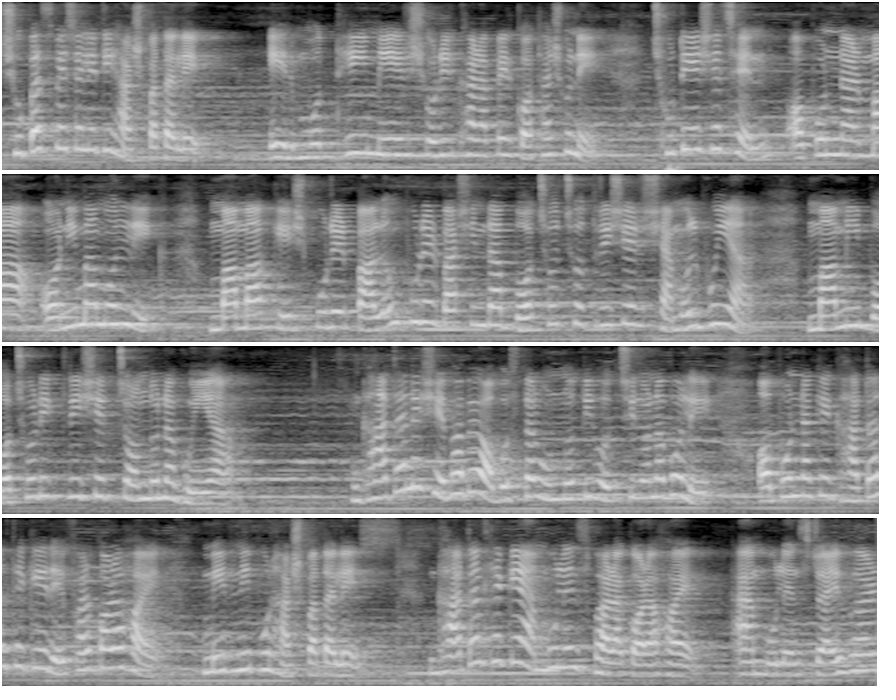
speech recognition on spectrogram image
সুপার স্পেশালিটি হাসপাতালে। এর মধ্যেই মেয়ের শরীর খারাপের কথা শুনে ছুটে এসেছেন অপর্ণার মা অনিমা মল্লিক, মামা কেশপুরের পালংপুরের বাসিন্দা বছর ছত্রিশের শ্যামল ভূঁইয়া, মামি বছর একত্রিশের চন্দনা ভূঁইয়া। ঘাটালে সেভাবে অবস্থার উন্নতি হচ্ছিল না বলে অপর্ণাকে ঘাটাল থেকে রেফার করা হয় মেদিনীপুর হাসপাতালে। ঘাটাল থেকে অ্যাম্বুলেন্স ভাড়া করা হয়। অ্যাম্বুলেন্স ড্রাইভার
